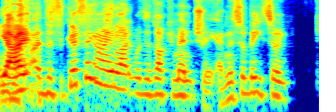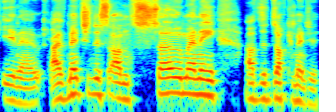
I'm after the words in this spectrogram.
yeah I, the good thing i like with the documentary and this will be so you know i've mentioned this on so many of the documentaries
